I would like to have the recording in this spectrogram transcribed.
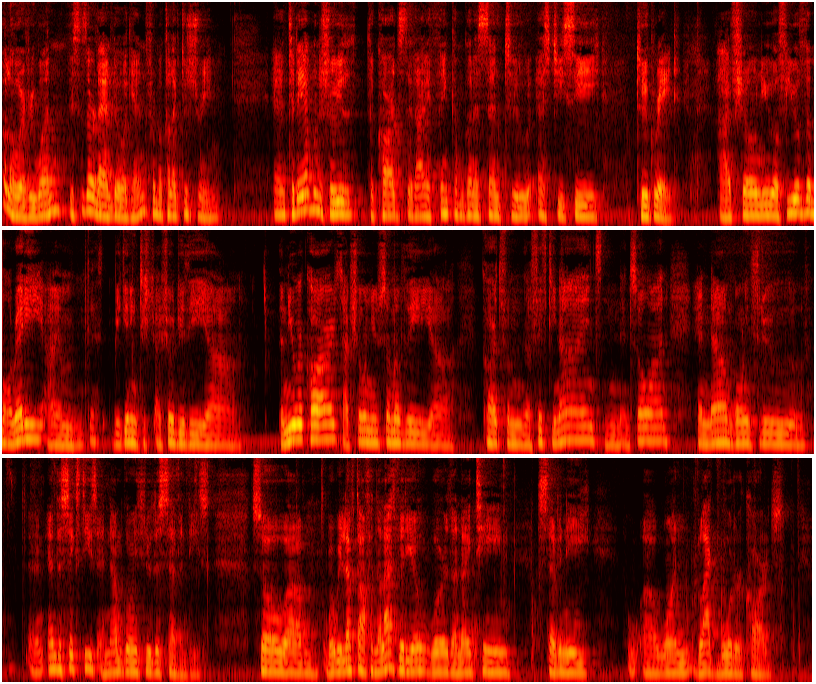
Hello everyone, this is Orlando again from A Collector's Dream. And today I'm going to show you the cards that I think I'm going to send to SGC to grade. I've shown you a few of them already. I'm beginning to, I showed you the, uh, the newer cards. I've shown you some of the uh, cards from the 59s and, and so on. And now I'm going through, and, and the 60s, and now I'm going through the 70s. So um, where we left off in the last video were the 1971 black border cards.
